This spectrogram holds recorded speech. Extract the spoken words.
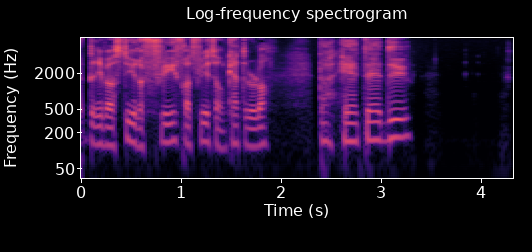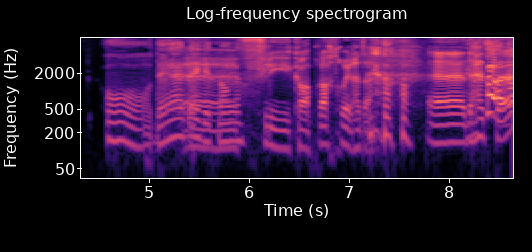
driver og styrer fly fra et flytårn, hva heter du da? Da heter du Å, det er et eget navn, Eh, ja. Flykaprer, tror jeg det heter. Eh, det heter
